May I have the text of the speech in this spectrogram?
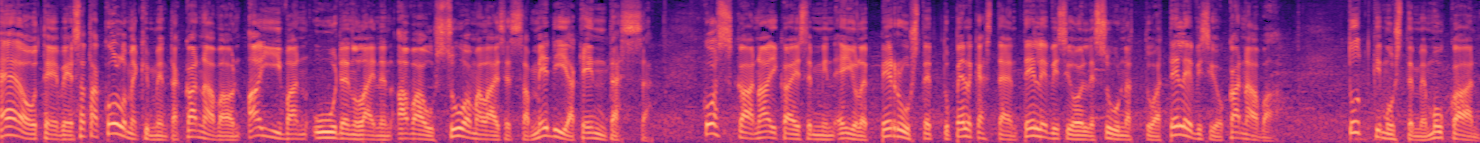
AOTV 130 kanava on aivan uudenlainen avaus suomalaisessa mediakentässä. Koskaan aikaisemmin ei ole perustettu pelkästään televisioille suunnattua televisiokanavaa. Tutkimustemme mukaan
